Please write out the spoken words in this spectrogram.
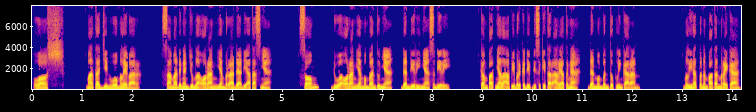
Wash. Mata Jin Wo melebar. Sama dengan jumlah orang yang berada di atasnya. Song, dua orang yang membantunya, dan dirinya sendiri. Keempat nyala api berkedip di sekitar area tengah, dan membentuk lingkaran. Melihat penempatan mereka,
